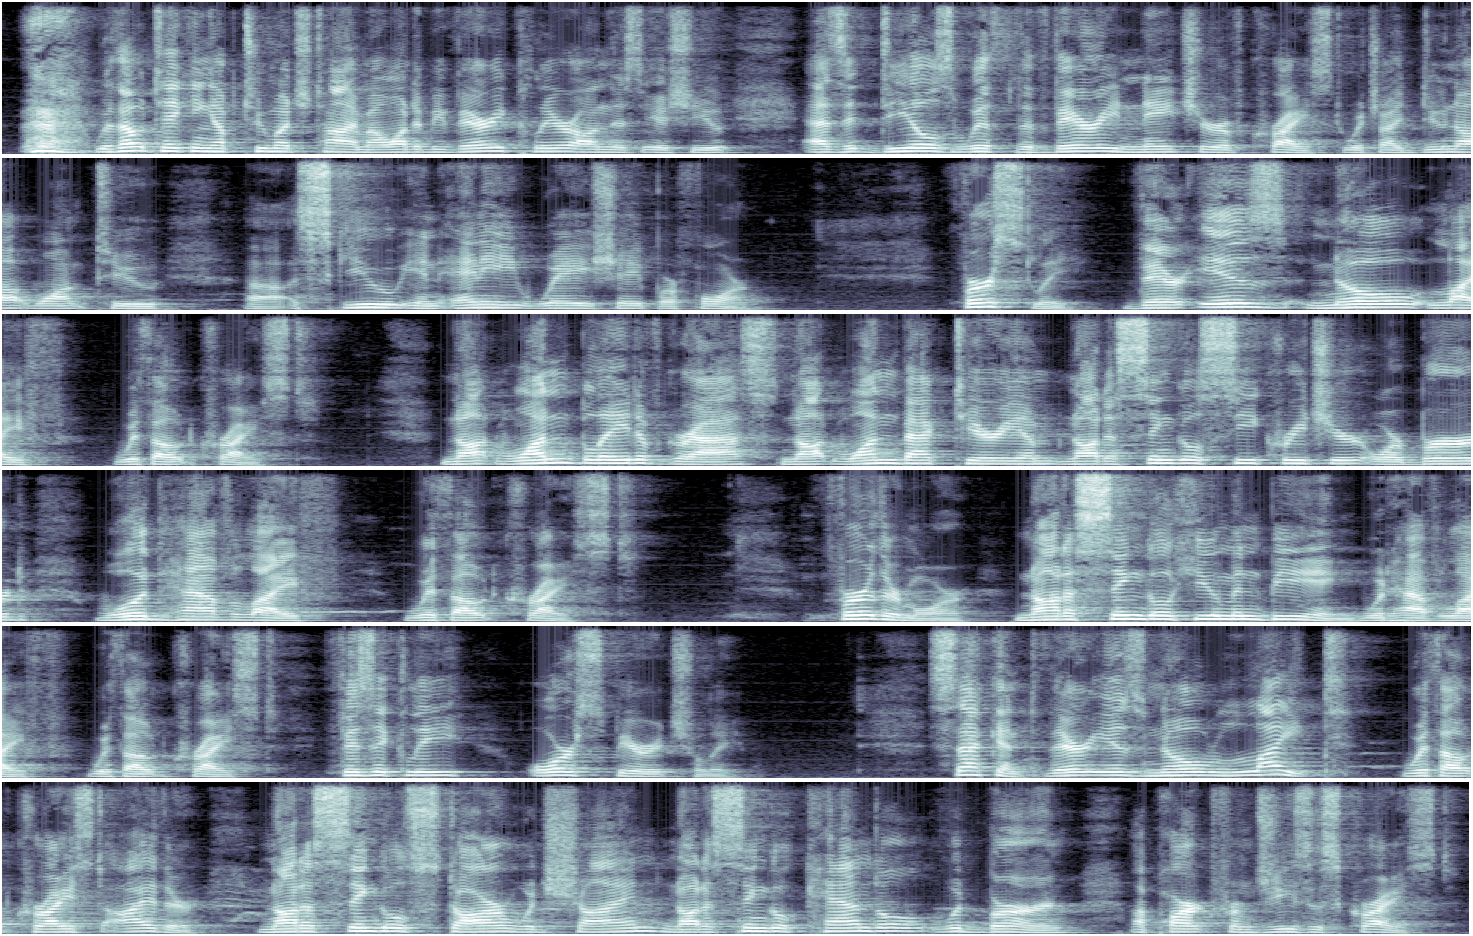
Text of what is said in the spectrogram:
Without taking up too much time, I want to be very clear on this issue as it deals with the very nature of Christ, which I do not want to uh, askew in any way, shape, or form. Firstly, there is no life without Christ. Not one blade of grass, not one bacterium, not a single sea creature or bird would have life without Christ. Furthermore, not a single human being would have life without Christ, physically or spiritually. Second, there is no light without Christ either. Not a single star would shine, not a single candle would burn apart from Jesus Christ.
